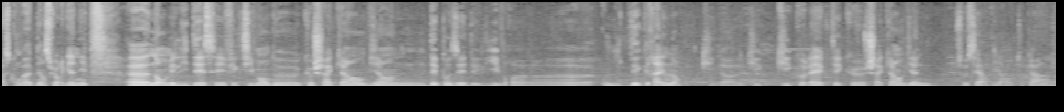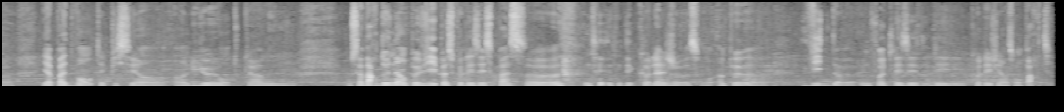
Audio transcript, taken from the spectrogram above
parce qu'on va bien sûr gagner. non, mais l'idée c'est effectivement que chacun vienne déposer des livres ou des graines qu'il collecte et que chacun vienne se servir en tout cas. Il n'y a pas de vente et puis c'est un, lieu, en tout cas, où, ça va redonner un peu vie parce que les espaces euh, des, collèges sont un peu euh, vides une fois que les, collégiens sont partis.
